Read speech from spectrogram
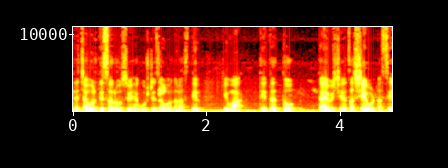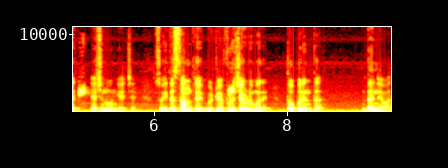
त्याच्यावरती सर्वस्वी ह्या गोष्टी जबाबदार असतील किंवा तिथं तो त्या विषयाचा शेवट असेल याची नोंद घ्यायची आहे. सो इथंच थांबतोय. भेटूया पुढच्या व्हिडिओमध्ये. तोपर्यंत धन्यवाद.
